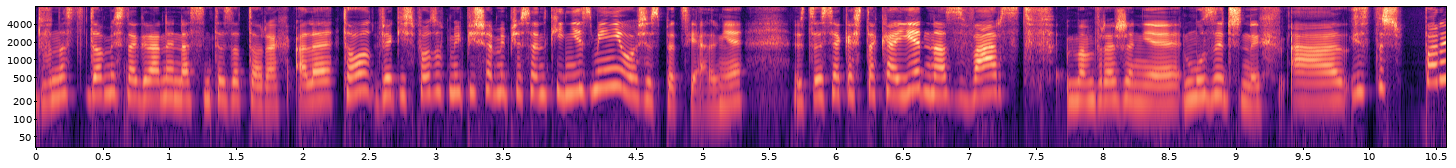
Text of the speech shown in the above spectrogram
12 dom jest nagrany na syntezatorach, ale to w jaki sposób my piszemy piosenki nie zmieniło się specjalnie. To jest jakaś taka jedna z warstw, mam wrażenie, muzycznych, a jest też parę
